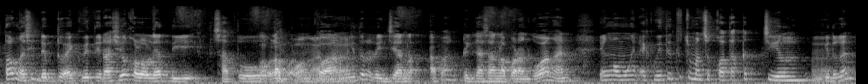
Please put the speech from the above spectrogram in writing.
tau gak sih debt to equity ratio kalau lihat di satu Laporan laporan keuangan, keuangan ya. itu rincian apa ringkasan laporan keuangan yang ngomongin equity itu cuma sekotak kecil Hmm. gitu kan.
